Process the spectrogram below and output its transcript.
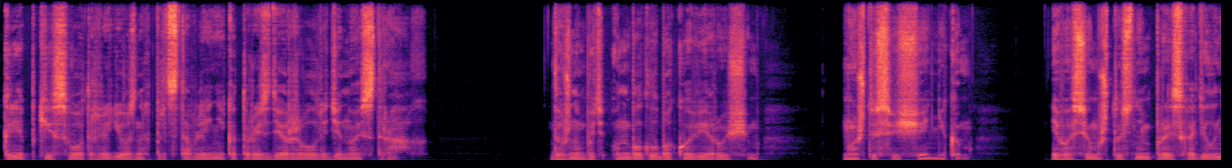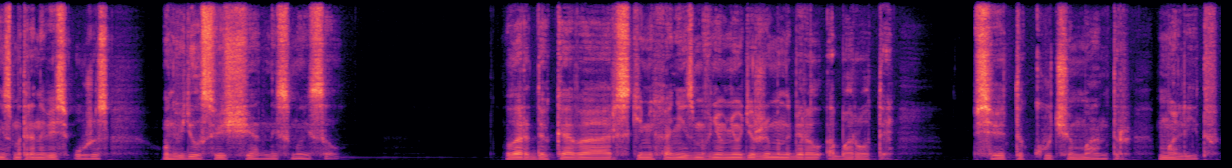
крепкий свод религиозных представлений, который сдерживал ледяной страх. Должно быть, он был глубоко верующим – может, и священником? И во всем, что с ним происходило, несмотря на весь ужас, он видел священный смысл. Лардокаваарский механизм в нем неудержимо набирал обороты. Все это куча мантр, молитв,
